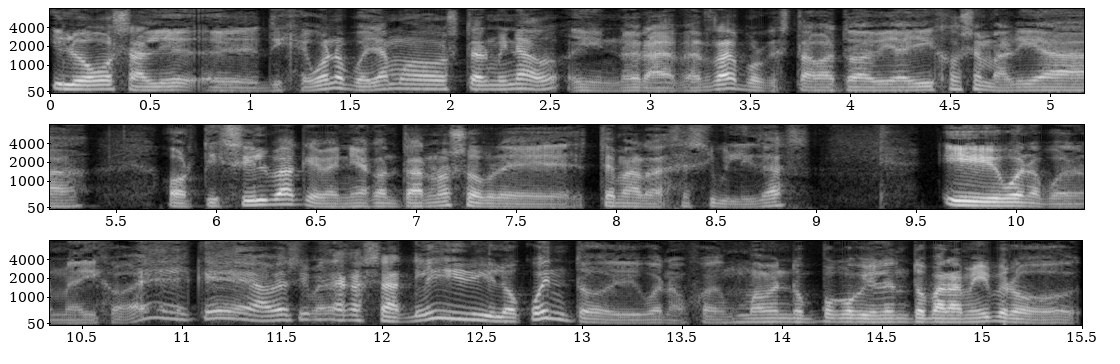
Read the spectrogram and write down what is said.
y luego salió, eh, dije, bueno, pues ya hemos terminado y no era verdad porque estaba todavía ahí José María Ortiz Silva que venía a contarnos sobre temas de accesibilidad. Y bueno, pues me dijo, eh, ¿qué? A ver si me dejas salir y lo cuento. Y bueno, fue un momento un poco violento para mí, pero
